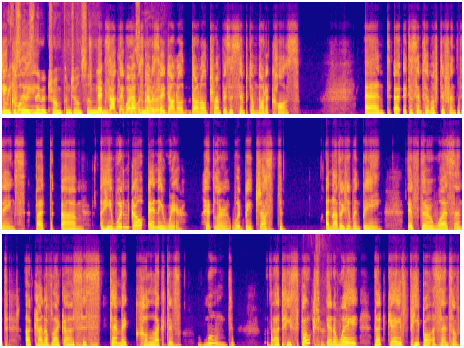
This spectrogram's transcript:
And we could say the same of Trump and Johnson and exactly what I was going to say. Donald Donald Trump is a symptom, not a cause, and uh, it's a symptom of different things. But um, he wouldn't go anywhere. Hitler would be just another human being if there wasn't a kind of like a systemic collective wound that he spoke Sure. in a way that gave people a sense of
